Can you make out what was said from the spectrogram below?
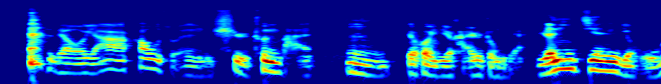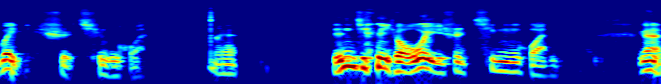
了牙蒿笋是春盘。嗯，最后一句还是重点，人间有味是清欢。哎，人间有味是清欢。你看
